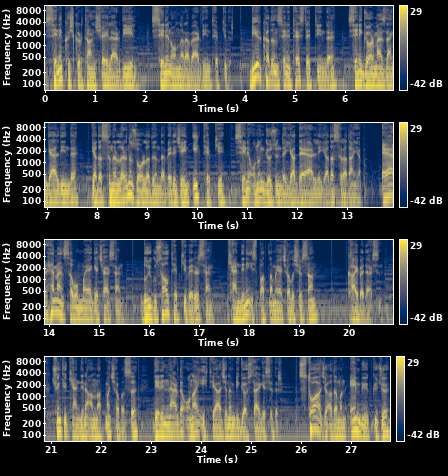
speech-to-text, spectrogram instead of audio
seni kışkırtan şeyler değil, senin onlara verdiğin tepkidir. Bir kadın seni test ettiğinde, seni görmezden geldiğinde ya da sınırlarını zorladığında vereceğin ilk tepki seni onun gözünde ya değerli ya da sıradan yap. Eğer hemen savunmaya geçersen, duygusal tepki verirsen, kendini ispatlamaya çalışırsan kaybedersin. Çünkü kendini anlatma çabası derinlerde onay ihtiyacının bir göstergesidir. Stoacı adamın en büyük gücü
